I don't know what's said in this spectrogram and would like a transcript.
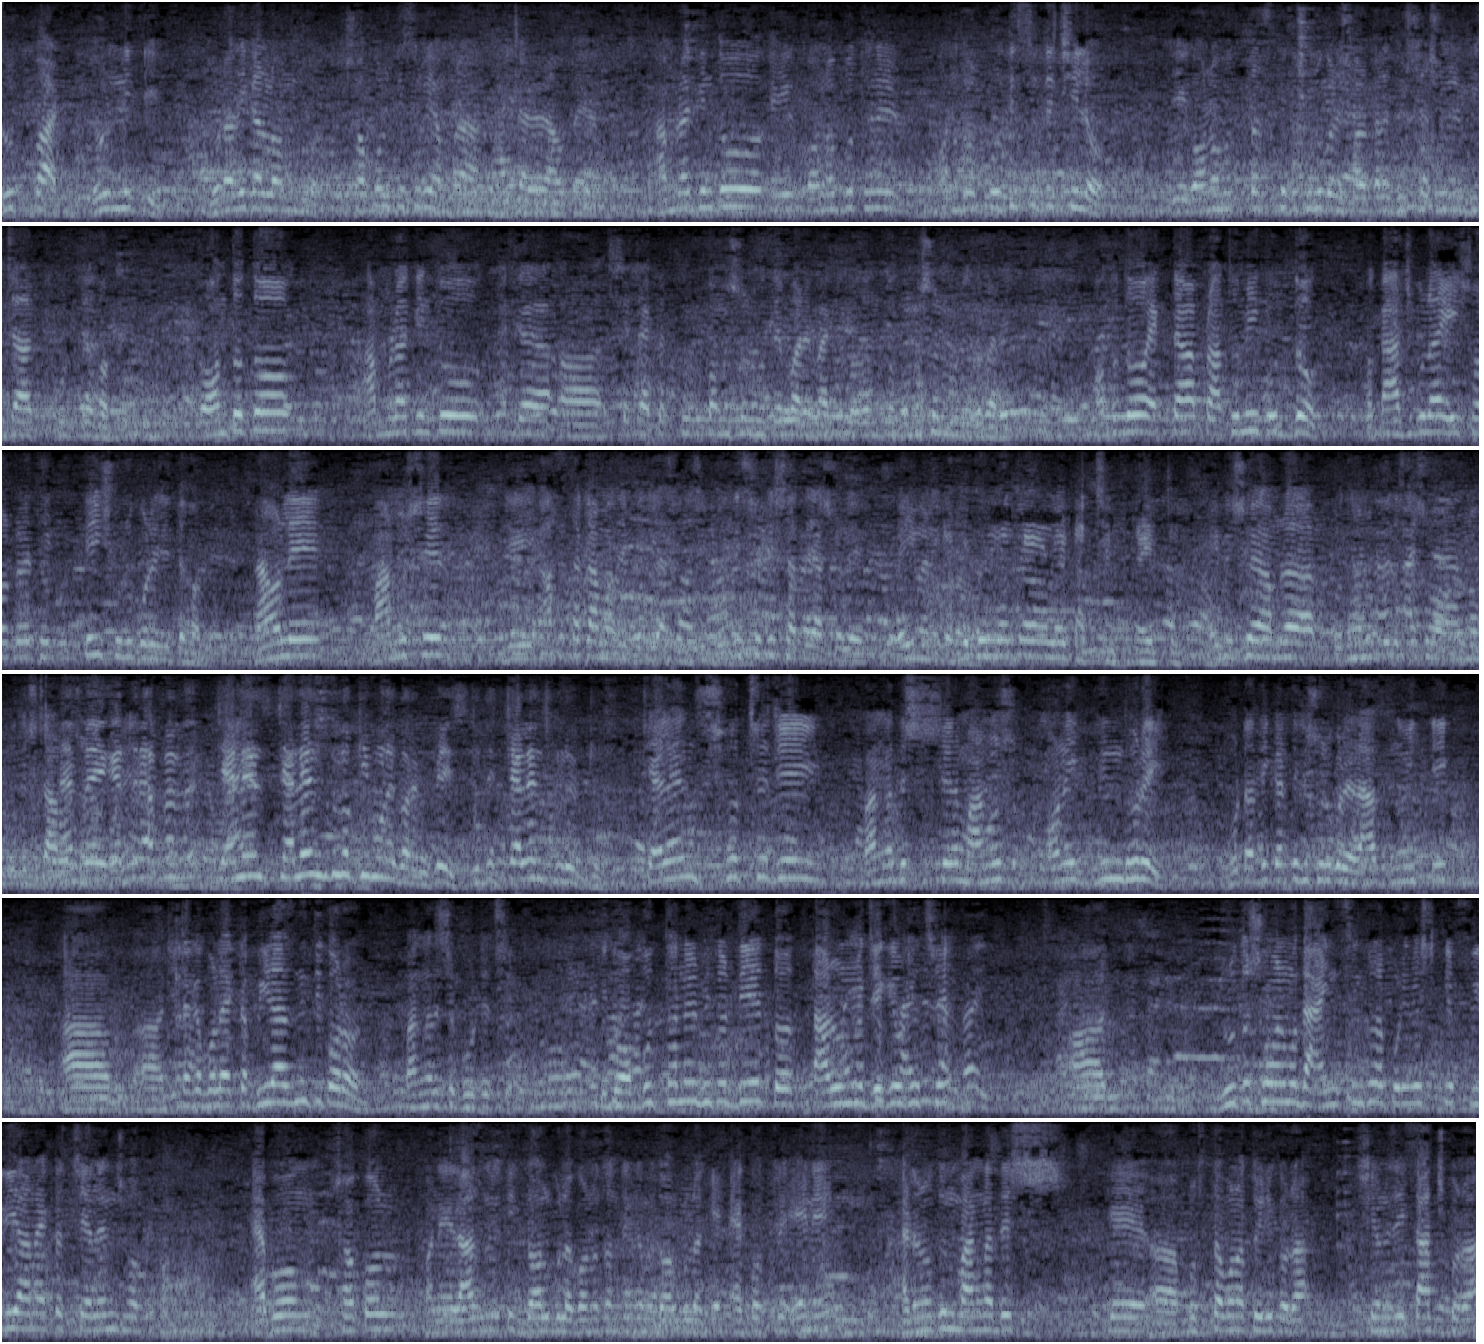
লুটপাট, দুর্নীতি, ভোটাধিকার লঙ্ঘন, সকল কিছুরই আমরা বিচারের আওতায় আনব। আমরা কিন্তু এই গণঅভ্যুত্থানের অনেক প্রতিশ্রুতি ছিল যে গণহত্যা থেকে শুরু করে সরকারের দুঃশাসনের বিচার করতে হবে। তো অন্তত আমরা কিন্তু একটা সেটা একটা ট্রুথ কমিশন হতে পারে বা একটা তদন্ত কমিশন হতে পারে। অন্তত একটা প্রাথমিক উদ্যোগ বা কাজগুলা এই সরকারের থেকেই শুরু করে যেতে হবে। না হলে মানুষের যে আস্থাটা আমাদের প্রতি আসলে সেই প্রতিশ্রুতির সাথে আসলে বেইমানি করা। কোন মন্ত্রণালয় পাচ্ছেন দায়িত্ব এই বিষয়ে আমরা প্রধান উপদেষ্টা সহ অন্য উপদেষ্টা আলোচনা এক্ষেত্রে চ্যালেঞ্জ চ্যালেঞ্জগুলো কি মনে করেন? প্লিজ যদি চ্যালেঞ্জগুলো একটু। চ্যালেঞ্জ হচ্ছে যে বাংলাদেশের মানুষ অনেক দিন ধরেই ভোটাধিকার থেকে শুরু করে রাজনৈতিক যেটাকে বলে একটা বিরাজনীতিকরণ বাংলাদেশে ঘটেছে। কিন্তু অভ্যুত্থানের ভিতর দিয়ে তো তারুণ্য জেগে উঠেছে। দ্রুত সময়ের মধ্যে আইন শৃঙ্খলা পরিবেশকে ফিরিয়ে আনা একটা চ্যালেঞ্জ হবে। এবং সকল মানে রাজনৈতিক দলগুলো, গণতান্ত্রিক দলগুলোকে একত্রে এনে একটা নতুন বাংলাদেশকে প্রস্তাবনা তৈরি করা, সে অনুযায়ী কাজ করা।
